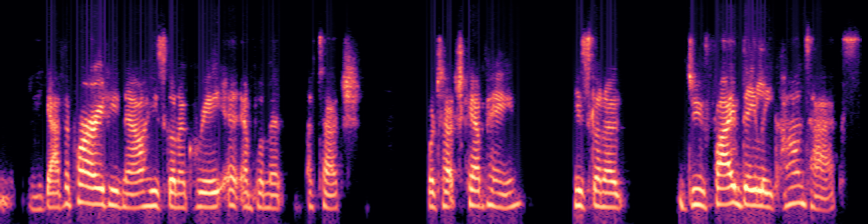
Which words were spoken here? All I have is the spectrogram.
He got the priority now. He's going to create and implement a touch or touch campaign. He's going to do five daily contacts.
